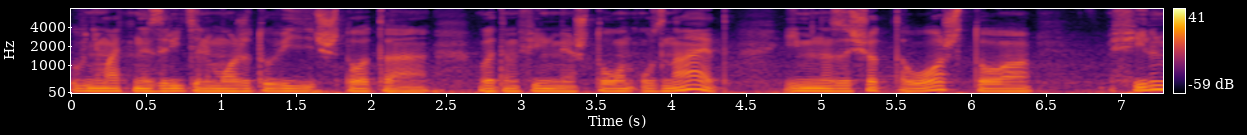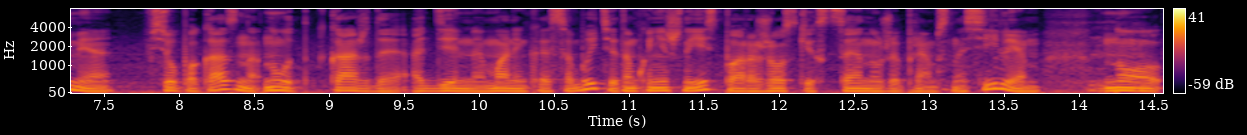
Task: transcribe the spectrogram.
внимательный зритель может увидеть что-то в этом фильме, что он узнает, именно за счет того, что в фильме все показано, ну вот каждое отдельное маленькое событие, там, конечно, есть пара жестких сцен уже прям с насилием, но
